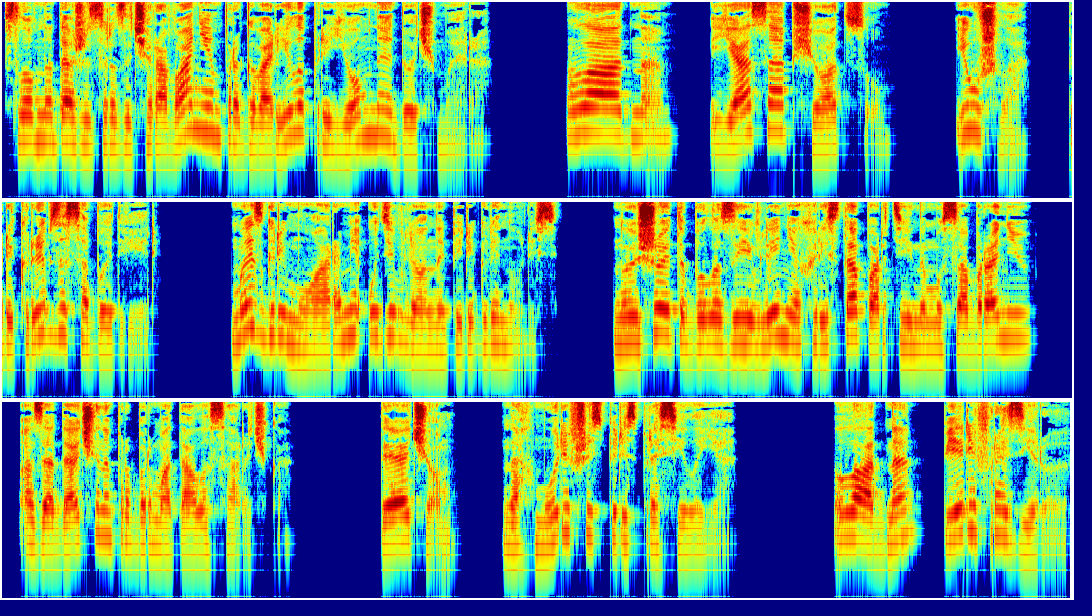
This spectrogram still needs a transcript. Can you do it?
Словно даже с разочарованием проговорила приемная дочь мэра. «Ладно, я сообщу отцу». И ушла, прикрыв за собой дверь. Мы с гримуарами удивленно переглянулись. «Ну и что это было заявление Христа партийному собранию?» Озадаченно пробормотала Сарочка. «Ты о чем?» Нахмурившись, переспросила я. «Ладно, перефразирую.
